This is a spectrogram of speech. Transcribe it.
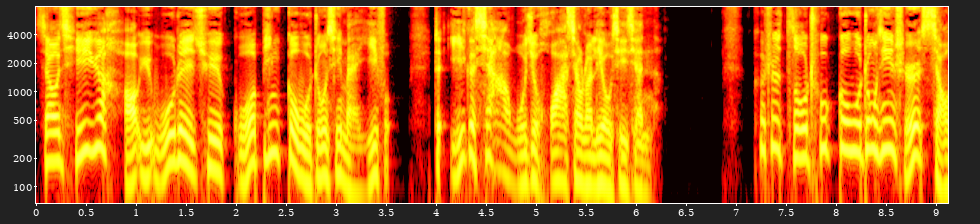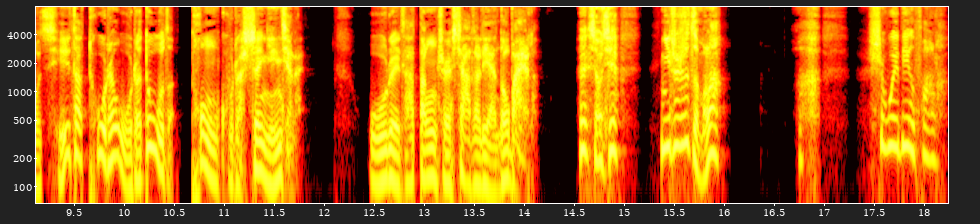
小齐约好与吴瑞去国宾购物中心买衣服，这一个下午就花销了六七千呢。可是走出购物中心时，小齐他突然捂着肚子，痛苦的呻吟起来。吴瑞他当时吓得脸都白了：“哎，小齐，你这是怎么了？”啊！是胃病发了，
